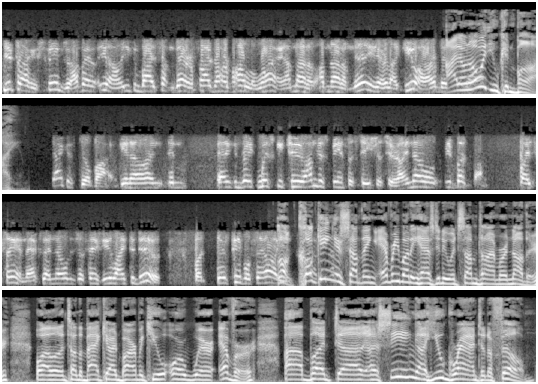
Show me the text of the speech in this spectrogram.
you're talking extremes, I bet you know you can buy something better, a five dollar bottle of wine. I'm not a I'm not a millionaire like you are, but I don't know what you can buy. I can still buy you know, and and and you can drink whiskey too. I'm just being facetious here. I know, but by saying that, because I know these are things you like to do. But there's people say, oh, Look, cooking is something everybody has to do at some time or another, well, it's on the backyard barbecue or wherever. Uh, but uh, uh, seeing uh, Hugh Grant in a film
